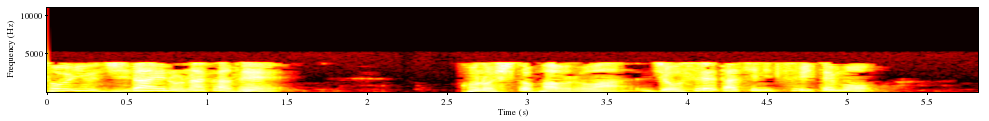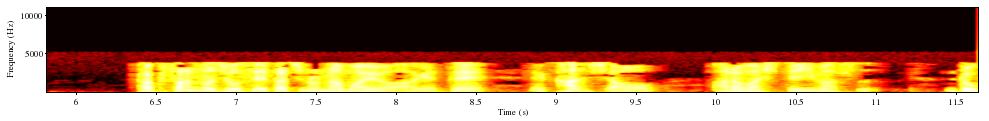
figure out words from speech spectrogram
そういう時代の中で、この使徒パウロは女性たちについても、たくさんの女性たちの名前を挙げて感謝を表しています。6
